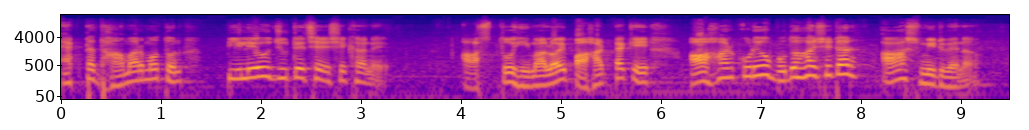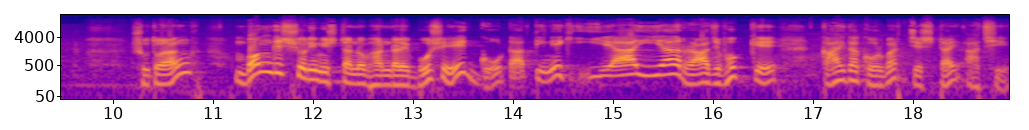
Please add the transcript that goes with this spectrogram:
একটা ধামার মতন পিলেও জুটেছে সেখানে। আস্ত হিমালয় পাহাড়টাকে আহার করেও বোধহয় সেটার আশ মিটবে না। সুতরাং বঙ্গেশ্বরী মিষ্টান্ন ভাণ্ডারে বসে গোটা তিনেক ইয়া ইয়া রাজভোগকে কায়দা করবার চেষ্টায় আছি।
